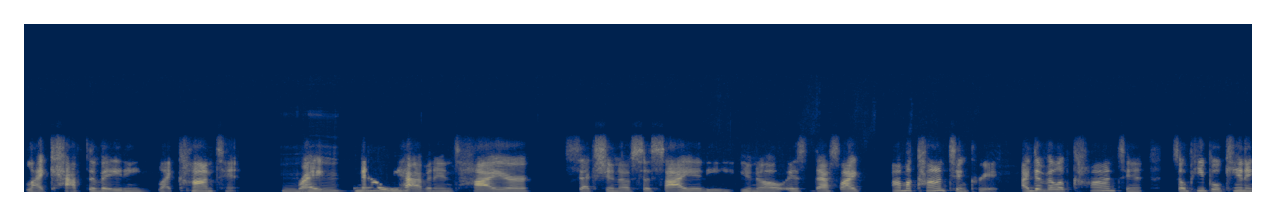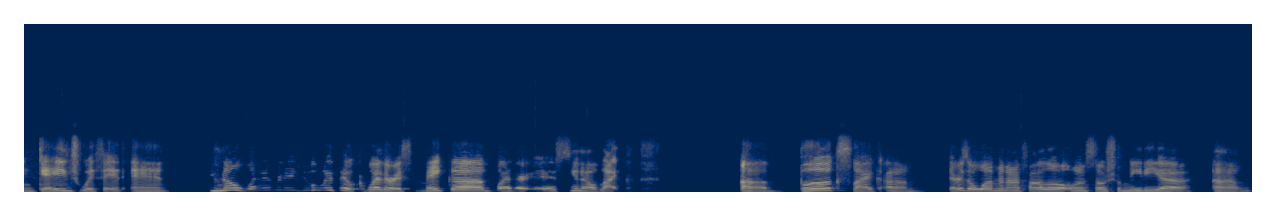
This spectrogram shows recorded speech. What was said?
like captivating, like content, mm-hmm. right? Now we have an entire section of society, you know, is that's like I'm a content creator. I develop content so people can engage with it and you know whatever they do with it, whether it's makeup, whether it's, you know, like uh books, like um there's a woman I follow on social media, um,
